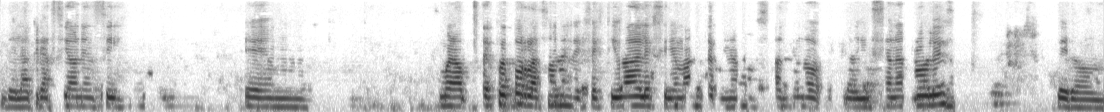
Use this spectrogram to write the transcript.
la creación en sí. Eh, bueno, después por razones de festivales y demás terminamos haciendo la división en roles, pero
